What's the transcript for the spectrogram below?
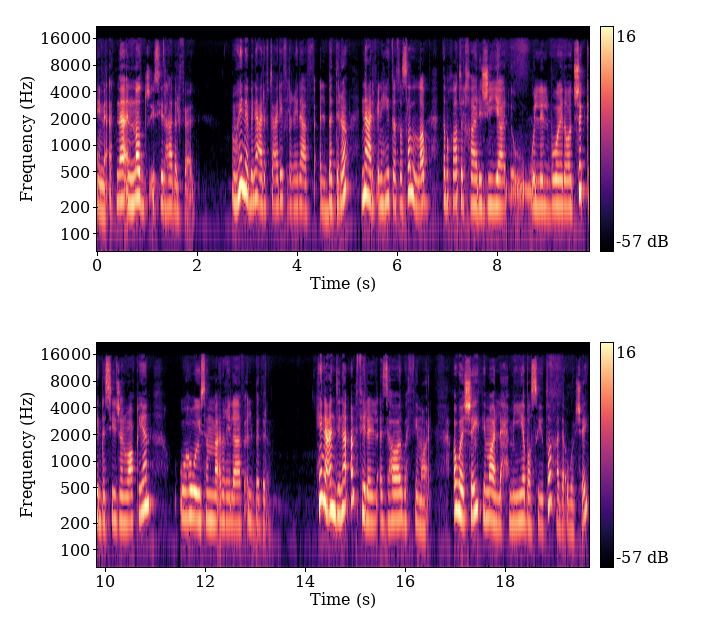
هنا أثناء النضج يصير هذا الفعل. وهنا بنعرف تعريف الغلاف البذرة نعرف إن هي تتصلب طبقات الخارجية للبويضة وتشكل نسيجا واقيا وهو يسمى الغلاف البذرة هنا عندنا أمثلة للأزهار والثمار. أول شيء ثمار لحمية بسيطة هذا أول شيء.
